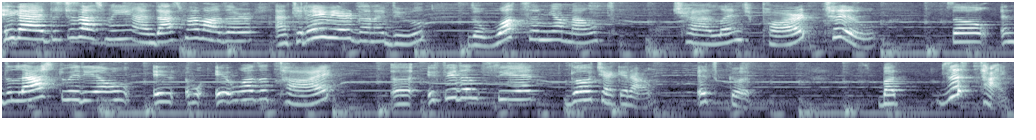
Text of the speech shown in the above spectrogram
Hey guys, this is Asmi and that's my mother and today we are gonna do the What's in Your Mouth challenge part 2. So in the last video, it, it was a tie. Uh, if you didn't see it, go check it out. It's good. But this time,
